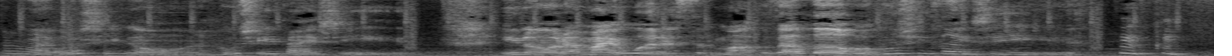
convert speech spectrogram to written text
I'm like, where's she going? Who she think she is? You know what? I might wear this to the mall because I love her. Who she think she is?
